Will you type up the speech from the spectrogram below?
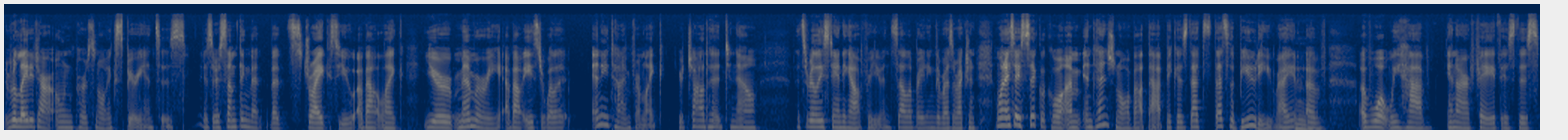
related to our own personal experiences. Is there something that that strikes you about like your memory about easter? Well at any time from like your childhood to now that's really standing out for you and celebrating the resurrection. And when i say cyclical i'm intentional about that because that's that's the beauty right of of what we have in our faith is this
